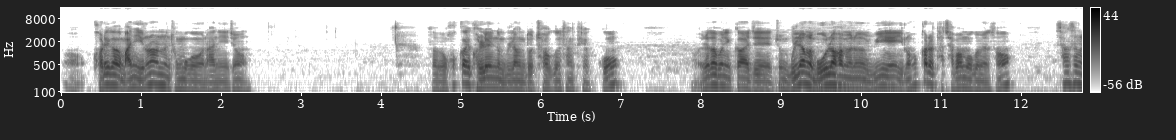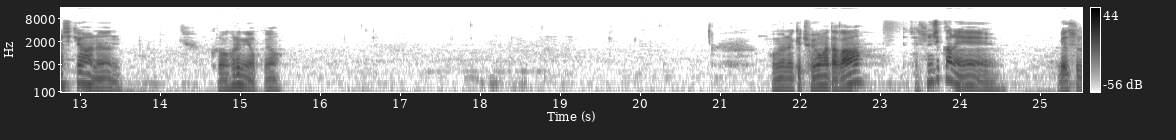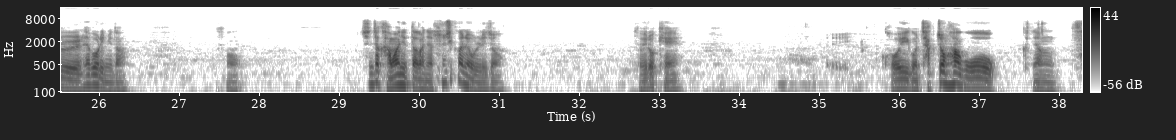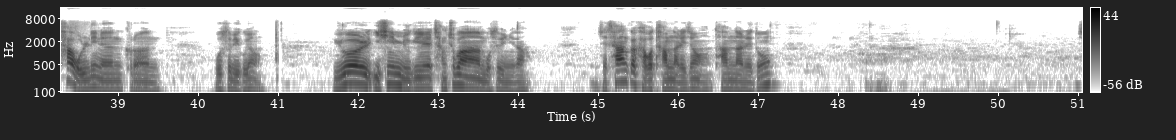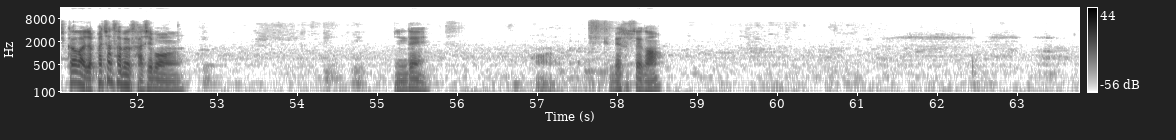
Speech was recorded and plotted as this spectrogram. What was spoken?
어, 거래가 많이 일어나는 종목은 아니죠. 뭐 호가에 걸려 있는 물량도 적은 상태였고 어, 이러다 보니까 이제 좀 물량을 모으려가면은 위에 이런 호가를 다 잡아먹으면서 상승을 시켜야 하는 그런 흐름이었고요. 보면 이렇게 조용하다가 순식간에 매수를 해버립니다. 그래서 진짜 가만히 있다가 그냥 순식간에 올리죠. 그래서 이렇게 거의 이건 작정하고 그냥 사 올리는 그런 모습이고요. 6월 26일 장 초반 모습입니다. 이제 상한가 가고 다음 날이죠. 다음 날에도 시가가 이제 8,440원인데 어, 매수세가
